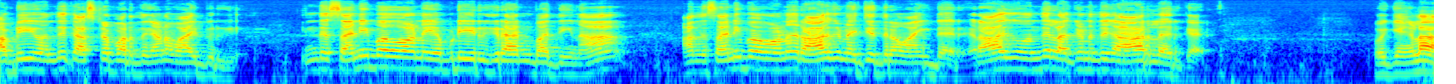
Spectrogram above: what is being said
அப்படியே வந்து கஷ்டப்படுறதுக்கான வாய்ப்பு இருக்குது இந்த சனி பகவான் எப்படி இருக்கிறாருன்னு பார்த்தீங்கன்னா அந்த சனி பகவானும் ராகு நட்சத்திரம் வாங்கிட்டார். ராகு வந்து லக்னத்துக்கு ஆறில் இருக்கார். ஓகேங்களா?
